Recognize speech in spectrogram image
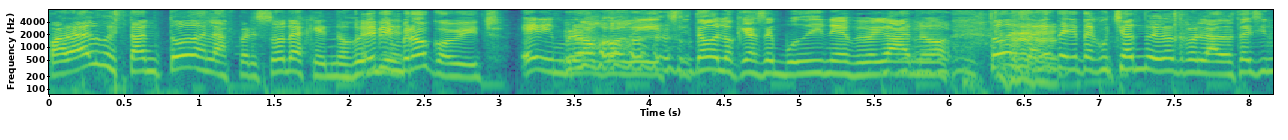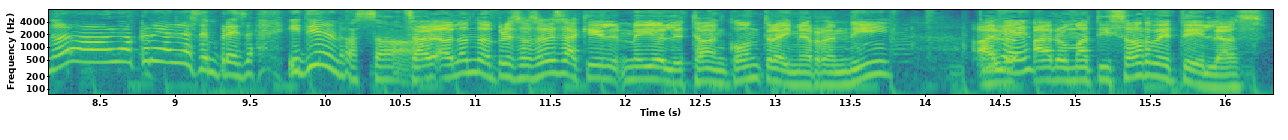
Para algo están todas las personas que nos venden. Erin Brockovich. Erin Brockovich y todos los que hacen budines veganos. Toda esa gente que está escuchando del otro lado está diciendo, no, no crean las empresas. Y tienen razón. Hablando de empresas, ¿sabes a qué medio le estaba en contra y me rendí? Al aromatizador de telas.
